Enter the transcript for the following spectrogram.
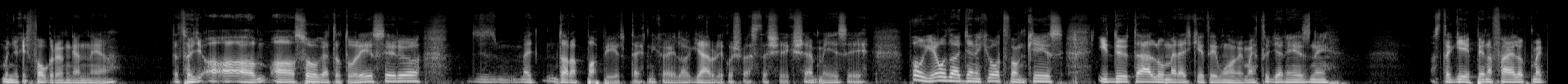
Mondjuk egy fogröngennél. Tehát, hogy a, a, a szolgáltató részéről egy darab papír technikailag, járulékos veszteség, semmi izé. Fogja, odaadja neki, ott van kész, időtálló, mert egy-két év múlva még meg tudja nézni. Azt a gépén a fájlok meg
